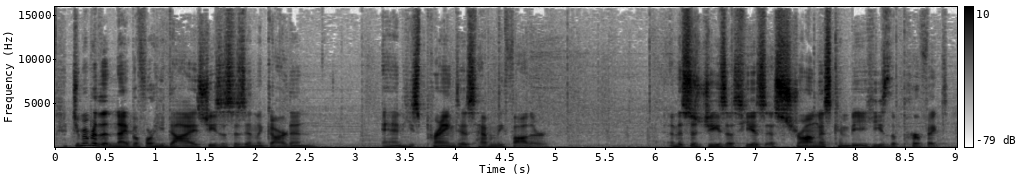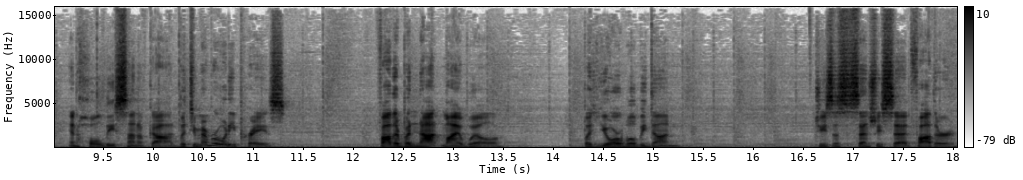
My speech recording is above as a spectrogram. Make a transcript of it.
Do you remember the night before he dies? Jesus is in the garden and he's praying to his heavenly Father. And this is Jesus. He is as strong as can be. He's the perfect and holy Son of God. But do you remember what he prays? Father, but not my will, but your will be done. Jesus essentially said, Father,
